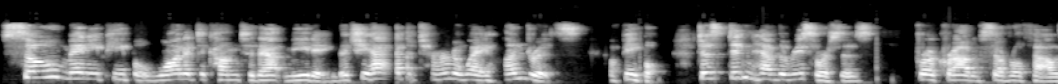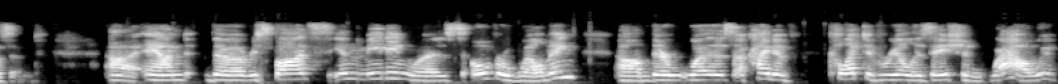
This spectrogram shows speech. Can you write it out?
so many people wanted to come to that meeting that she had to turn away hundreds of people, just didn't have the resources for a crowd of several thousand. Uh, and the response in the meeting was overwhelming um, there was a kind of collective realization wow we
